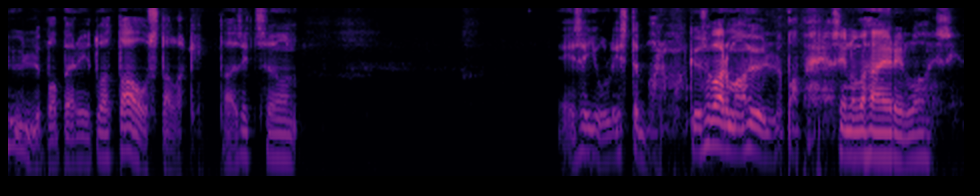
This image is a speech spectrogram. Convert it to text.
hyllypaperia tuolla taustallakin? Tai sitten se on... Ei se juliste varmaan. Kyllä se varmaan hyllypaperia. Siinä on vähän erilaisia.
